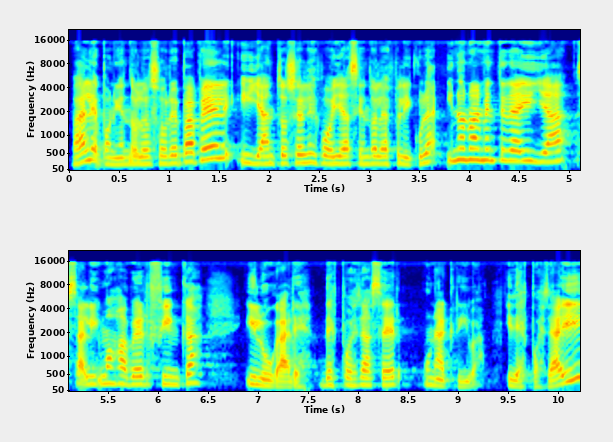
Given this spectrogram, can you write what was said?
¿Vale? Poniéndolo sobre papel y ya entonces les voy haciendo las películas y normalmente de ahí ya salimos a ver fincas y lugares después de hacer una criba. Y después de ahí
